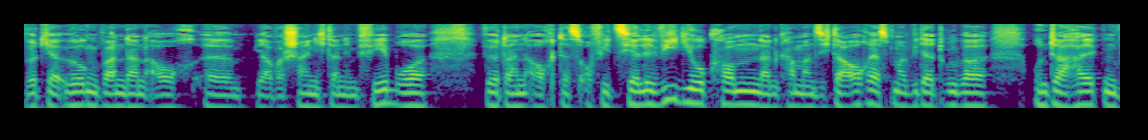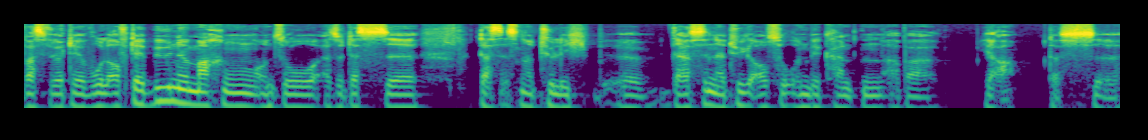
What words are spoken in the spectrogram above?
wird ja irgendwann dann auch, äh, ja wahrscheinlich dann im Februar, wird dann auch das offizielle Video kommen, dann kann man sich da auch erstmal wieder drüber unterhalten, was wird er wohl auf der Bühne machen und so. Also das, äh, das ist natürlich, äh, das sind natürlich auch so Unbekannten, aber ja, das äh,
